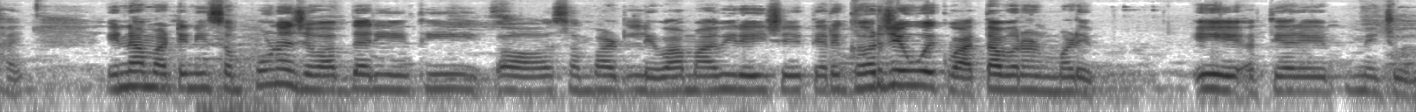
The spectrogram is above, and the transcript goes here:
થાય, એના માટેની સંપૂર્ણ જવાબદારી અહીંથી સંભાળ લેવામાં આવી રહી છે. ત્યારે ઘર જેવું એક વાતાવરણ મળે, એ અત્યારે મેં જોયું.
